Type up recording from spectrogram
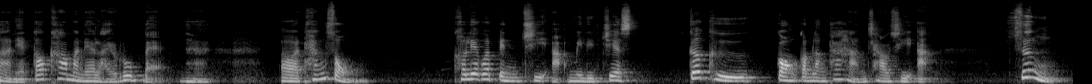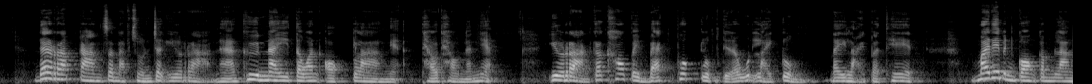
มาเนี่ยก็เข้ามาในหลายรูปแบบนะทั้งส่งเขาเรียกว่าเป็นชีอะมิลิเชียสก็คือกองกำลังทหารชาวชีอะซึ่งได้รับการสนับสนุนจากอิหร่านนะคือในตะวันออกกลางเนี่ยแถวๆนั้นเนี่ยอิหร่านก็เข้าไปแบ็กพวกกลุ่มติดอาวุธหลายกลุ่มในหลายประเทศ ไม่ได้เป็นกองกำลัง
